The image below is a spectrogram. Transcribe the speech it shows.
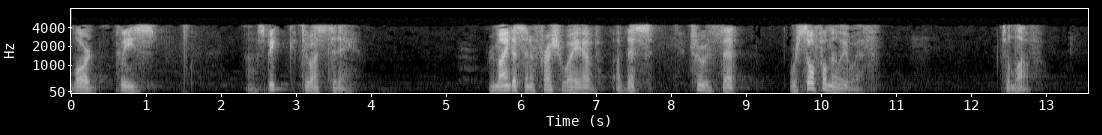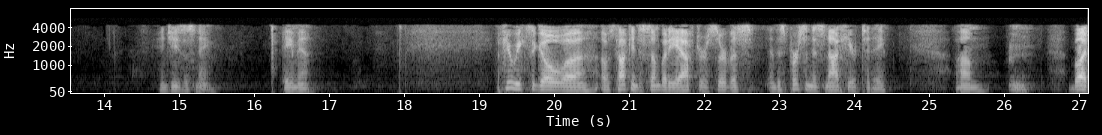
Lord, please uh, speak to us today. Remind us in a fresh way of, of this truth that we're so familiar with to love. In Jesus' name, amen. A few weeks ago, uh, I was talking to somebody after a service, and this person is not here today. Um, but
